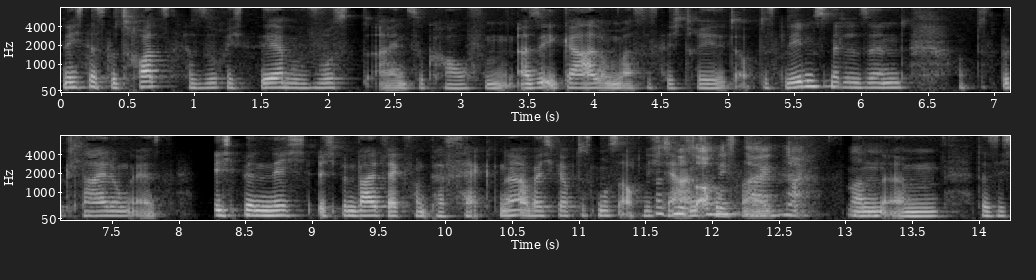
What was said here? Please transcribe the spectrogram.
Nichtsdestotrotz versuche ich sehr bewusst einzukaufen. Also egal, um was es sich dreht. Ob das Lebensmittel sind, ob das Bekleidung ist. Ich bin nicht, ich bin weit weg von perfekt, ne? aber ich glaube, das muss auch nicht Das der muss Anspruch auch nicht sein sein, nein. Man, ähm, dass ich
